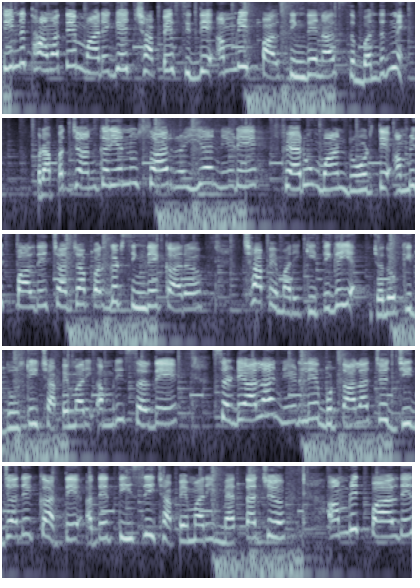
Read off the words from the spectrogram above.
ਤਿੰਨ ਥਾਵਾਂ ਤੇ ਮਾਰੇ ਗਏ ਛਾਪੇ ਸਿੱਧੇ ਅੰਮ੍ਰਿਤਪਾਲ ਸਿੰਘ ਦੇ ਨਾਲ ਸੰਬੰਧਿਤ ਨੇ। ਪ੍ਰਾਪਤ ਜਾਣਕਾਰੀ ਅਨੁਸਾਰ ਰਈਆ ਨੇੜੇ ਫੈਰੂਮਾਨ ਰੋਡ ਤੇ ਅੰਮ੍ਰਿਤਪਾਲ ਦੇ ਚਾਚਾ ਪ੍ਰਗਟ ਸਿੰਘ ਦੇ ਘਰ ਛਾਪੇਮਾਰੀ ਕੀਤੀ ਗਈ ਹੈ, ਜਦੋਂ ਕਿ ਦੂਸਰੀ ਛਾਪੇਮਾਰੀ ਅੰਮ੍ਰਿਤਸਰ ਦੇ ਸਡਿਆਲਾ ਨੇੜਲੇ ਬੁਟਾਲਾ 'ਚ ਜੀਜਾ ਦੇ ਘਰ ਤੇ ਅਤੇ ਤੀਸਰੀ ਛਾਪੇਮਾਰੀ ਮਹਿਤਾ 'ਚ ਅੰਮ੍ਰਿਤਪਾਲ ਦੇ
